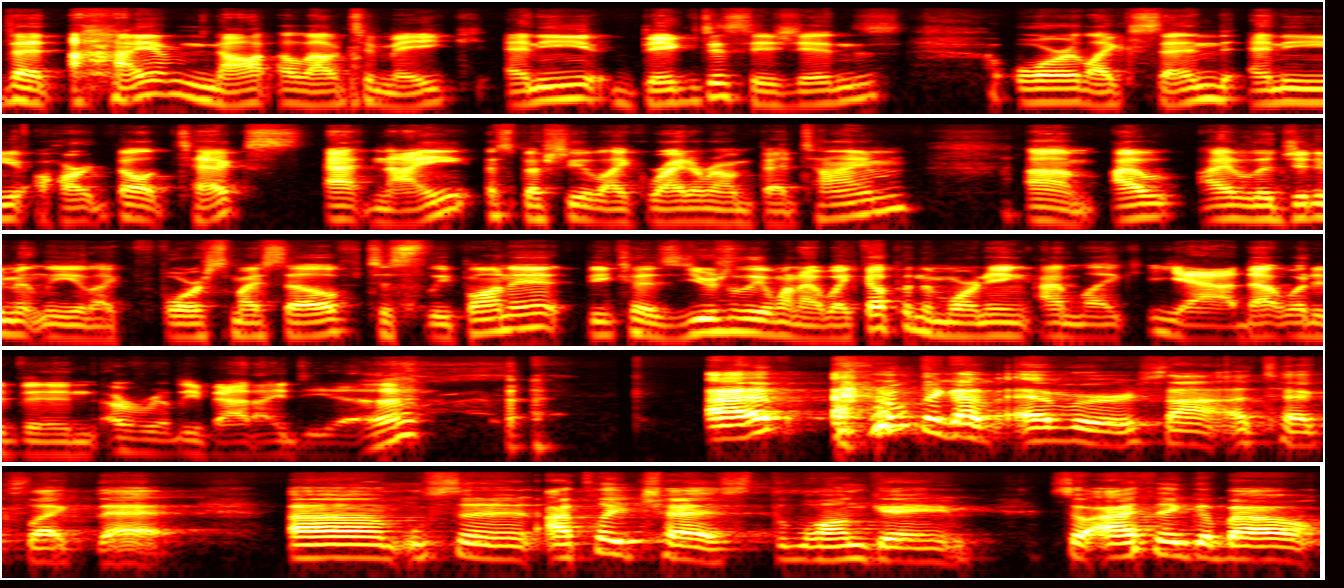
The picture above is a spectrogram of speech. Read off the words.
that I am not allowed to make any big decisions or like send any heartfelt texts at night, especially like right around bedtime um, I I legitimately like force myself to sleep on it because usually when I wake up in the morning, I'm like, yeah, that would have been a really bad idea. I've I don't think I've ever sent a text like that. Um, listen, I play chess, the long game, so I think about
